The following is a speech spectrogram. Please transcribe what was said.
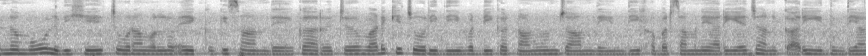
ਨਮੋਲ ਵਿਖੇ ਚੋਰਾਂ ਵੱਲੋਂ ਇੱਕ ਕਿਸਾਨ ਦੇ ਘਰ 'ਚ ਵੜ ਕੇ ਚੋਰੀ ਦੀ ਵੱਡੀ ਘਟਨਾ ਨੂੰ ਅੰਜਾਮ ਦੇਣ ਦੀ ਖਬਰ ਸਾਹਮਣੇ ਆ ਰਹੀ ਹੈ। ਜਾਣਕਾਰੀ ਦਿੰਦਿਆਂ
